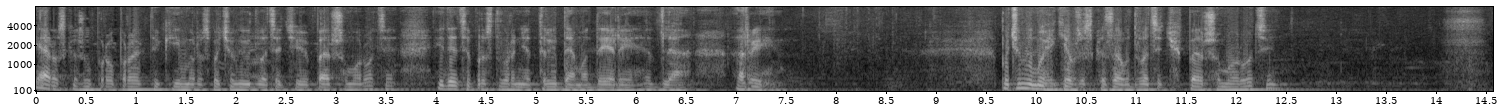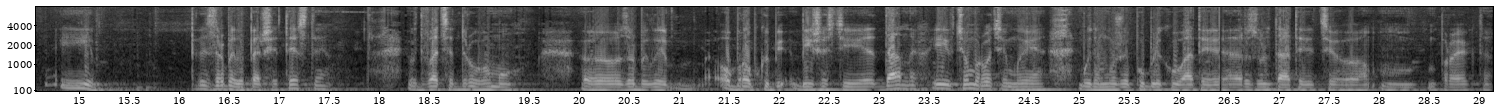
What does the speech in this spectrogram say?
Я розкажу про проект, який ми розпочали у 2021 році. Йдеться про створення 3D-моделі для Риги. Почали ми, як я вже сказав, у 2021 році. І зробили перші тести. В 22-му е, зробили обробку більшості даних, і в цьому році ми будемо вже публікувати результати цього м, проекту.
